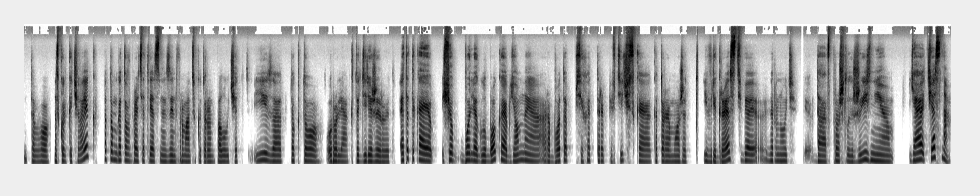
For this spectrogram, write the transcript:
от того, насколько человек потом готов брать ответственность за информацию, которую он получит, и за то, кто у руля, кто дирижирует. Это такая еще более глубокая, объемная работа психотерапевтическая, которая может и в регресс тебя вернуть, да, в прошлой жизни. Я, честно,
